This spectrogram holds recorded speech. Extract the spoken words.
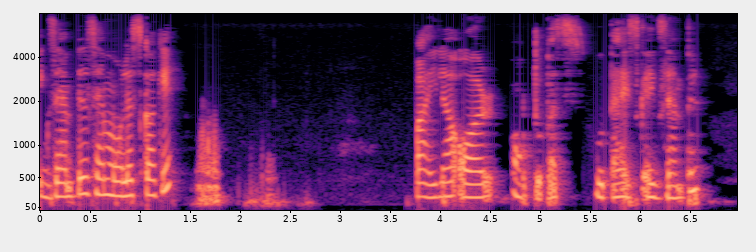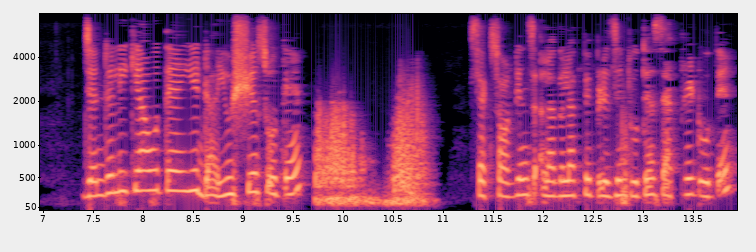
एग्जाम्पल्स हैं मोलस्का के पाइला और ऑक्टोपस होता है इसका एग्ज़ाम्पल जनरली क्या होते हैं? ये डायूशियस होते हैं। सेक्स ऑर्गन्स अलग अलग पे प्रेजेंट होते हैं सेपरेट होते हैं।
